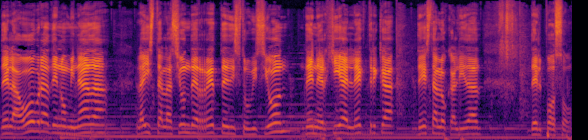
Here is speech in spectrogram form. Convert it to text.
de la obra denominada la instalación de red de distribución de energía eléctrica de esta localidad del Pozo.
